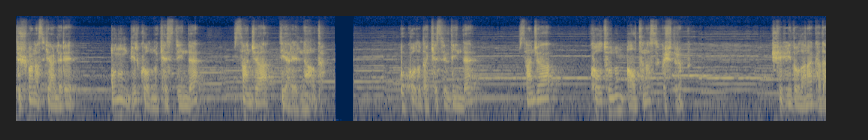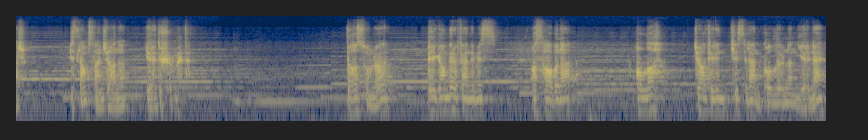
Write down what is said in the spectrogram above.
Düşman askerleri onun bir kolunu kestiğinde sancağı diğer eline aldı. O kolu da kesildiğinde sancağı koltuğunun altına sıkıştırıp şehit olana kadar İslam sancağını yere düşürmedi. Daha sonra Peygamber Efendimiz ashabına Allah Cafer'in kesilen kollarının yerine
